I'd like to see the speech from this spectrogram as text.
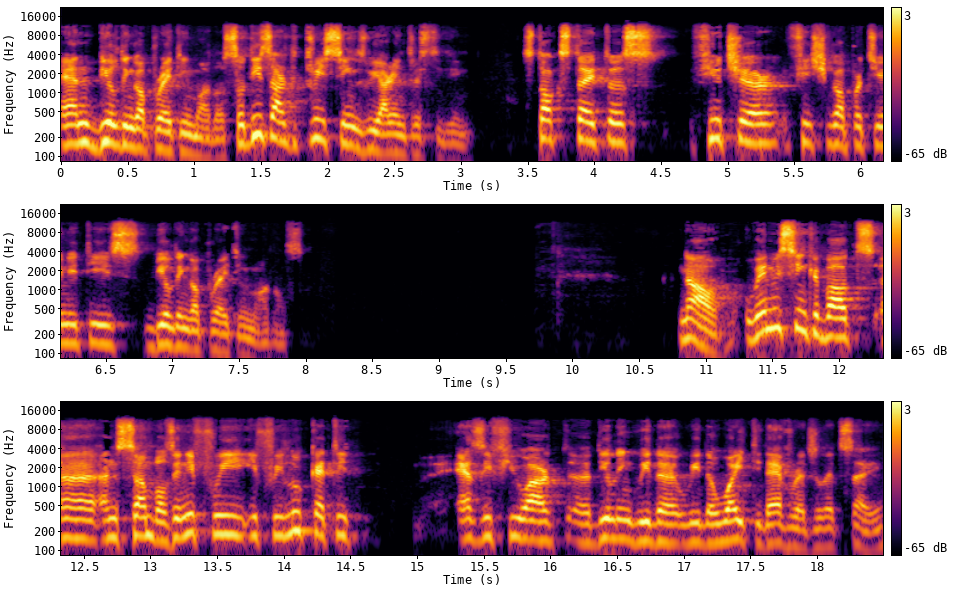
And building operating models. So these are the three things we are interested in. Stock status, future fishing opportunities, building operating models. Now, when we think about uh, ensembles, and if we, if we look at it as if you are uh, dealing with a, with a weighted average, let's say,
